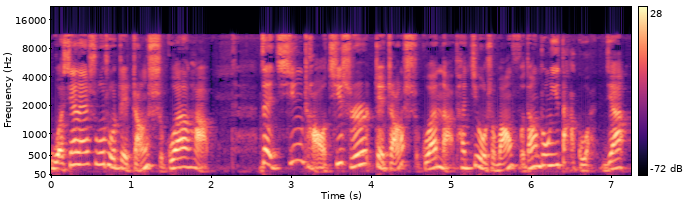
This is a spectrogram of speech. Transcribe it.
我先来说说这长史官哈，在清朝，其实这长史官呢，他就是王府当中一大管家，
